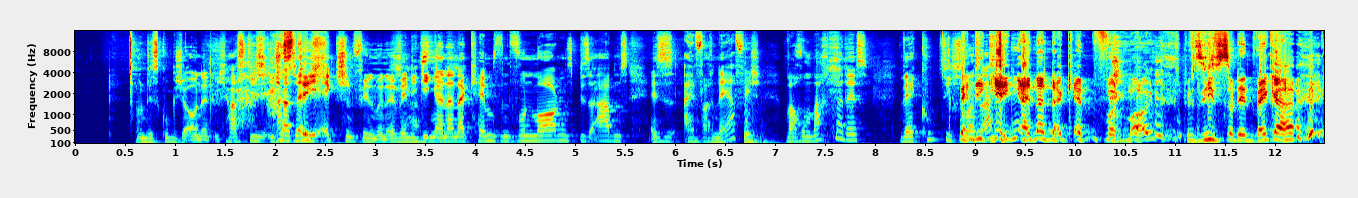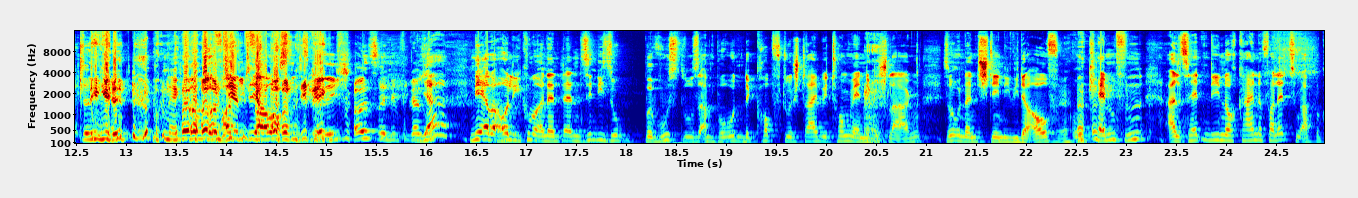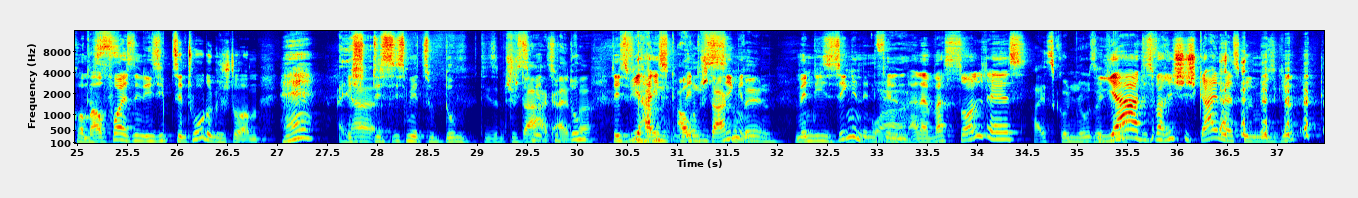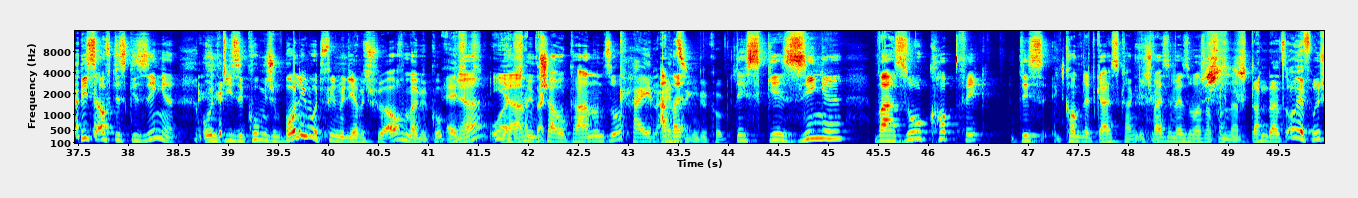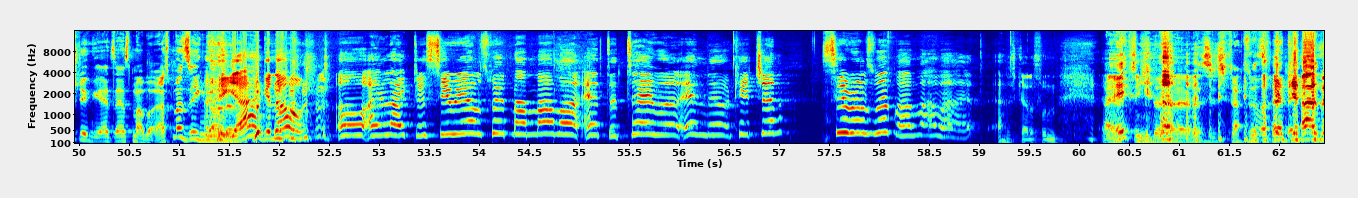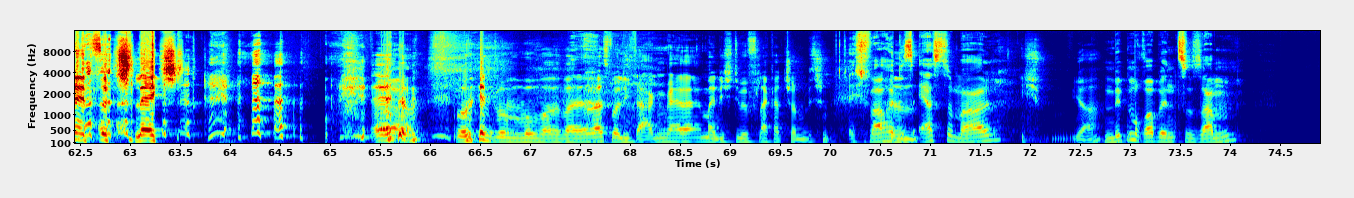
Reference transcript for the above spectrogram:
Und das gucke ich auch nicht. Ich hasse, die, ich hasse hasse ja eh dich. Actionfilme, ne? wenn die gegeneinander kämpfen von morgens bis abends. Es ist einfach nervig. Warum macht man das? Wer guckt sich Wenn die an? gegeneinander kämpfen von morgen, du siehst so den Wecker klingelt und, dann kommt dir die die Faust ins direkt. Faust in die Fresse. Ja, nee, aber Olli, guck mal, dann, dann sind die so bewusstlos am Boden, der Kopf durch drei Betonwände geschlagen. So, und dann stehen die wieder auf und kämpfen, als hätten die noch keine Verletzung abbekommen. Auch vorher sind die 17 Tode gestorben. Hä? Ich, Ja, das ist mir zu dumm. die sind das ist stark mir zu einfach. dumm. Das ist wie heißt, wenn die singen. Willen. Wenn die singen in Boah. Filmen, Alter, was soll das? High School Musical. Ja, das war richtig geil, High School Musical. bis auf das Gesinge. Und diese komischen Bollywood-Filme, die habe ich früher auch immer geguckt. Echt? Ja, Oh, ja mit Shah Rukh Khan und so. keinen Aber einzigen geguckt. Das Gesinge war so kopfig, das ist komplett geistkrank. Ich weiß nicht, wer sowas erfunden hat. Standards. Oh, wir frühstücken jetzt erstmal, aber erstmal singen alle. Ja, genau. Oh, I like the cereals with my mama at the table in the kitchen. Cereals with my mama. At... Hab ich gerade erfunden. Äh, Echt? Ja, Das- Ich dachte, das wäre gar nicht so schlecht. ähm, Moment, wo, wo, wo, was wollte ich sagen? Meine Stimme flackert schon ein bisschen. Ich war heute das Ähm. erste Mal Ich, ja. mit dem Robin zusammen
